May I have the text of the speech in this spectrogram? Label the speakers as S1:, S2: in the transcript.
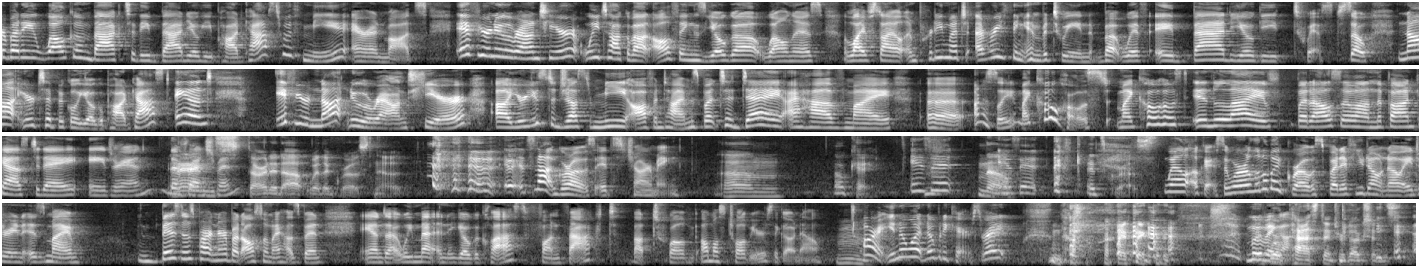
S1: everybody. Welcome back to the Bad Yogi podcast with me, Erin Motz. If you're new around here, we talk about all things yoga, wellness, lifestyle, and pretty much everything in between, but with a bad yogi twist. So, not your typical yoga podcast. And if you're not new around here, uh, you're used to just me oftentimes, but today I have my uh, honestly, my co host, my co host in life, but also on the podcast today, Adrian, the
S2: and
S1: Frenchman.
S2: Started out with a gross note.
S1: it's not gross, it's charming.
S2: Um, okay.
S1: Is it?
S2: No.
S1: Is it?
S2: It's gross.
S1: well, okay, so we're a little bit gross, but if you don't know, Adrian is my business partner, but also my husband. And uh, we met in a yoga class. Fun fact about 12, almost 12 years ago now.
S2: Hmm.
S1: All right, you know what? Nobody cares, right?
S2: no, I think
S1: Moving
S2: we're
S1: on.
S2: past introductions.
